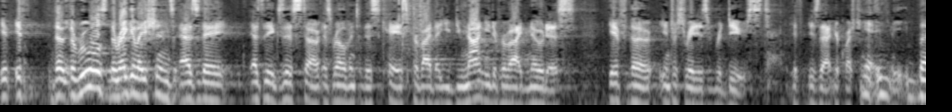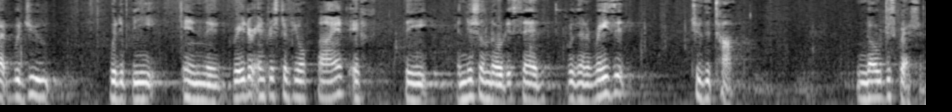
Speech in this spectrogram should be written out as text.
If, if the, the rules, the regulations as they as they exist uh, as relevant to this case provide that you do not need to provide notice if the interest rate is reduced. If, is that your question? Yeah, but would you would it be in the greater interest of your client if the initial notice said we're going to raise it to the top? no discretion.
